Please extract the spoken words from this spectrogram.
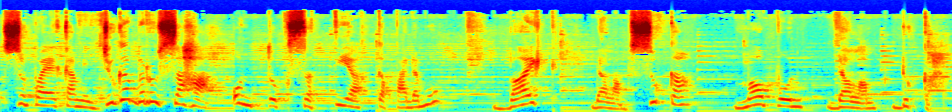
supaya kami juga berusaha untuk setia kepadamu, baik dalam suka maupun dalam duka.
